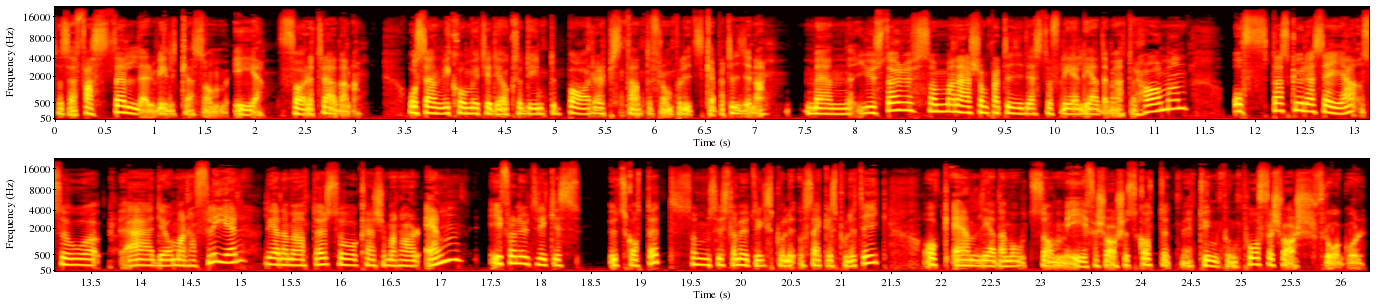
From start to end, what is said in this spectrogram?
så att säga, fastställer vilka som är företrädarna. Och sen, vi kommer till det också, det är inte bara representanter från de politiska partierna. Men ju större som man är som parti, desto fler ledamöter har man. Ofta skulle jag säga så är det om man har fler ledamöter så kanske man har en ifrån utrikesutskottet som sysslar med utrikes och säkerhetspolitik och en ledamot som är i försvarsutskottet med tyngdpunkt på försvarsfrågor.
